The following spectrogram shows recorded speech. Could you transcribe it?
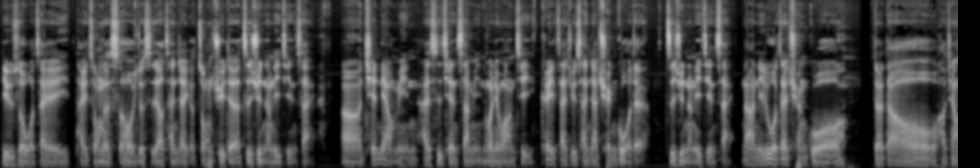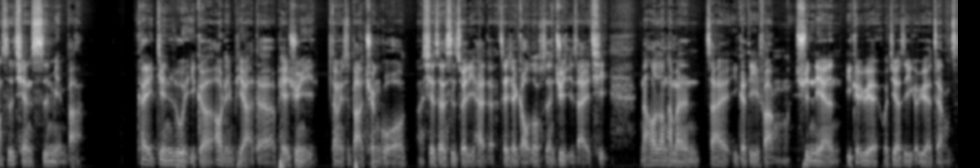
例如说，我在台中的时候，就是要参加一个中区的资讯能力竞赛。呃，前两名还是前三名，我有点忘记，可以再去参加全国的资讯能力竞赛。那你如果在全国得到好像是前十名吧。可以进入一个奥林匹亚的培训营，等于是把全国写成是最厉害的这些高中生聚集在一起，然后让他们在一个地方训练一个月，我记得是一个月这样子。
